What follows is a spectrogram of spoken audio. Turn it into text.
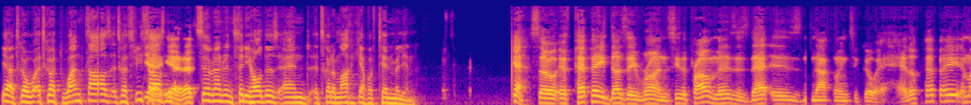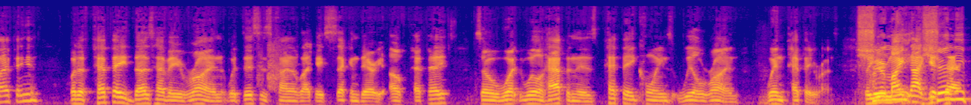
Yeah, it's got it's got one thousand. It's got three thousand. Yeah, yeah, that's- seven hundred and thirty holders, and it's got a market cap of ten million. Yeah. So if Pepe does a run, see the problem is is that is not going to go ahead of Pepe in my opinion. But if Pepe does have a run, what this is kind of like a secondary of Pepe. So what will happen is Pepe coins will run when Pepe runs. So you might not get surely, that.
